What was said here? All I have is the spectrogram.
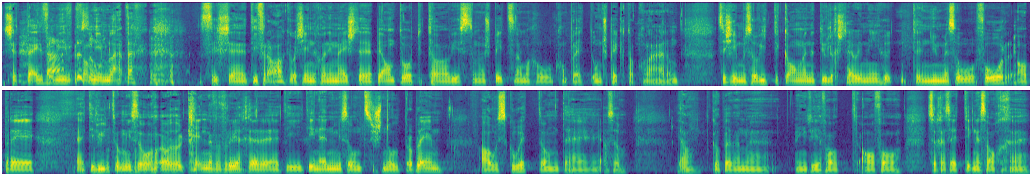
ist ein Teil von, meinem, von meinem Leben. Das ist äh, die Frage, wahrscheinlich, die ich am meisten beantwortet habe, wie es zu einem Spitznamen kam, komplett unspektakulär. Und es ist immer so weitergegangen. Natürlich stelle ich mich heute nicht mehr so vor, aber äh, äh die Leute, die mich so äh, kennen von früher, äh, die, die nennen mich so und es ist null Problem. Alles gut. Und äh, also, ja, ich glaube, wenn man irgendwie anfängt, solche solche Sachen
